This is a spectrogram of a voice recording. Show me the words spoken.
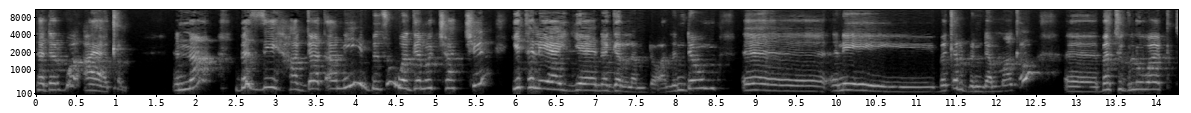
ተደርጎ አያቅም እና በዚህ አጋጣሚ ብዙ ወገኖቻችን የተለያየ ነገር ለምደዋል። እንደውም እኔ በቅርብ እንደማውቀው በትግሉ ወቅት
